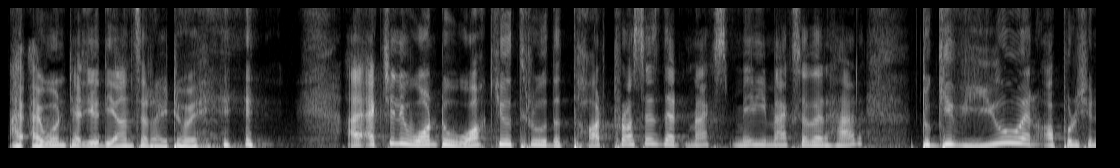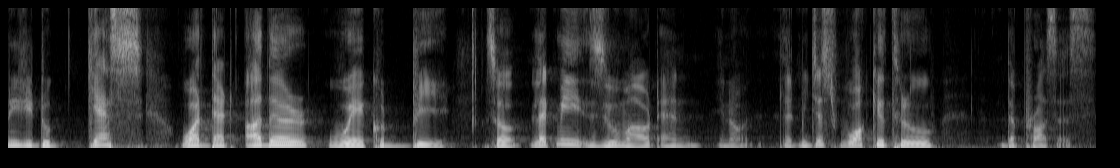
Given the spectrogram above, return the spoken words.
I, I won't tell you the answer right away. I actually want to walk you through the thought process that Max, maybe Maxwell had to give you an opportunity to guess what that other way could be. So let me zoom out and you know let me just walk you through the process.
